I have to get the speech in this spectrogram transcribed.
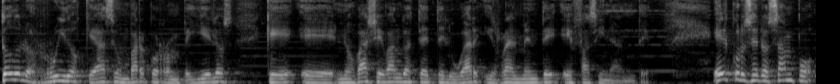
todos los ruidos que hace un barco rompehielos que eh, nos va llevando hasta este lugar y realmente es fascinante. El crucero Sampo,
